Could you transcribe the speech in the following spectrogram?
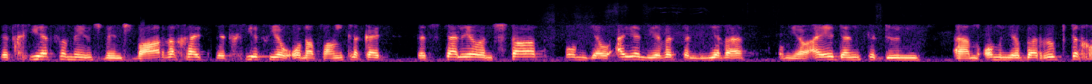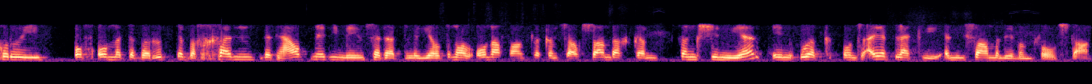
dit gee vir mens menswaardigheid, dit gee vir jou onafhanklikheid, dit stel jou in staat om jou eie lewe te lewe, om jou eie ding te doen, um, om in jou beroep te groei of om met 'n beroep te begin. Dit help net die mense dat hulle heeltemal onafhanklik en selfstandig kan funksioneer en ook ons eie plek hier in die samelewing vol staan.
